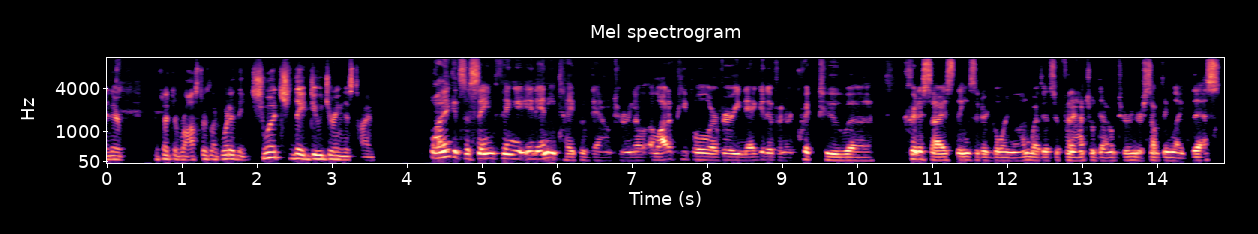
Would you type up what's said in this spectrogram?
and their respective rosters? Like, what do they what should they do during this time? Well, I think it's the same thing in any type of downturn. A, a lot of people are very negative and are quick to uh, criticize things that are going on, whether it's a financial downturn or something like this.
